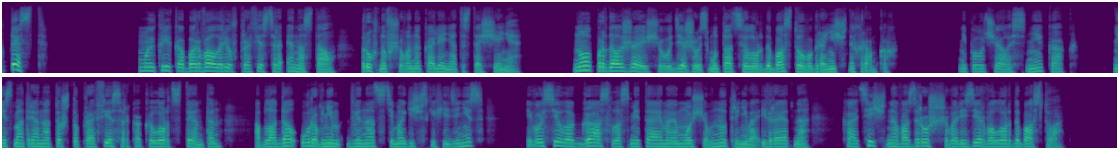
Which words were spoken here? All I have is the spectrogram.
тест!» Мой крик оборвал рев профессора Энастал, рухнувшего на колени от истощения, но продолжающего удерживать мутации лорда Басто в ограниченных рамках. Не получалось никак. Несмотря на то, что профессор, как и лорд Стентон, обладал уровнем 12 магических единиц, его сила гасла, сметаемая мощью внутреннего и, вероятно, хаотично возросшего резерва лорда Бастуа.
